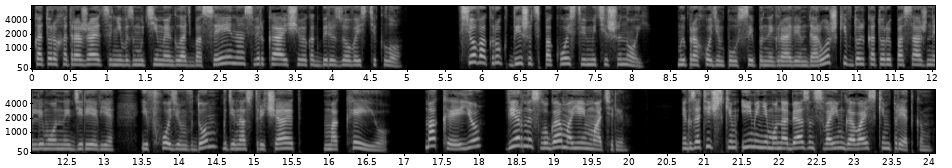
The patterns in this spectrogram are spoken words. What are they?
в которых отражается невозмутимая гладь бассейна, сверкающего, как бирюзовое стекло. Все вокруг дышит спокойствием и тишиной. Мы проходим по усыпанной гравием дорожке, вдоль которой посажены лимонные деревья, и входим в дом, где нас встречает Маккейо. Маккейо — верный слуга моей матери. Экзотическим именем он обязан своим гавайским предкам.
